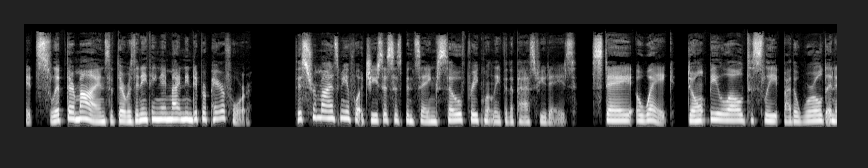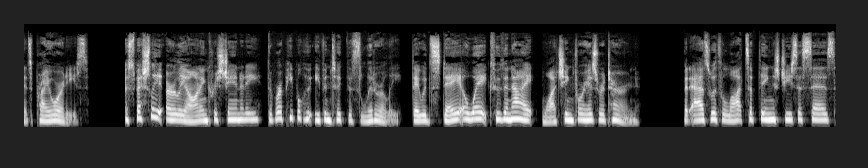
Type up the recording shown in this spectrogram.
It slipped their minds that there was anything they might need to prepare for. This reminds me of what Jesus has been saying so frequently for the past few days stay awake. Don't be lulled to sleep by the world and its priorities. Especially early on in Christianity, there were people who even took this literally. They would stay awake through the night, watching for his return. But as with lots of things Jesus says,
